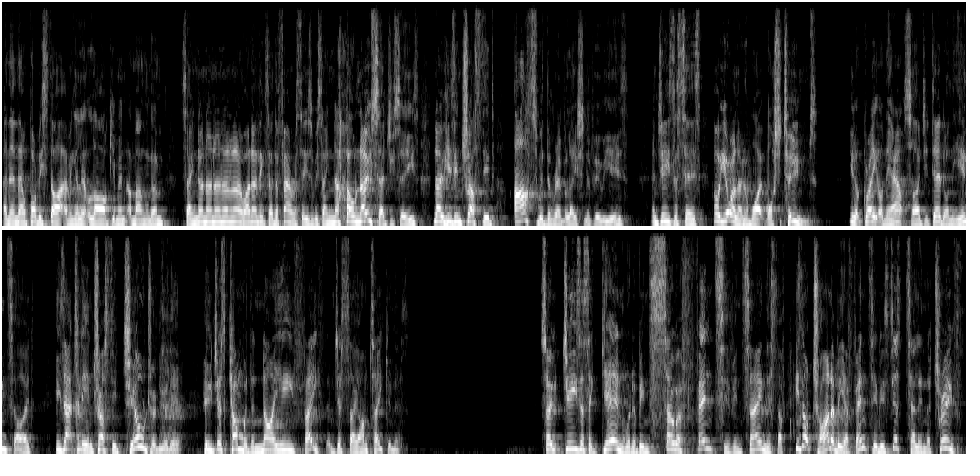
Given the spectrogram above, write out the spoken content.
And then they'll probably start having a little argument among them, saying, No, no, no, no, no, I don't think so. The Pharisees will be saying, No, no, Sadducees. No, he's entrusted us with the revelation of who he is. And Jesus says, Oh, you're a load of whitewashed tombs. You look great on the outside, you're dead on the inside. He's actually entrusted children with it who just come with a naive faith and just say, I'm taking this. So Jesus again would have been so offensive in saying this stuff. He's not trying to be offensive, he's just telling the truth.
